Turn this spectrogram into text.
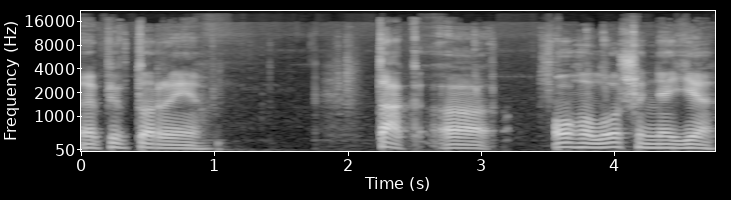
е, півтори. Так, е, оголошення є.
